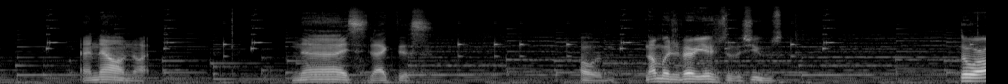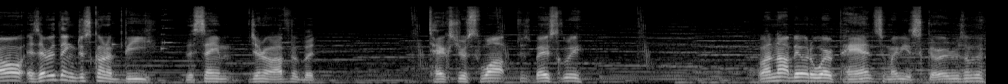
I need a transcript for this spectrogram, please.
and now I'm not. Nice, like this. Oh, not much variation to the shoes. So are all is everything just gonna be the same general outfit but texture swap just basically? Will I not be able to wear pants or maybe a skirt or something?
